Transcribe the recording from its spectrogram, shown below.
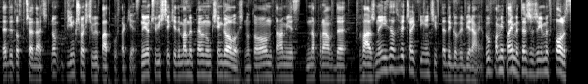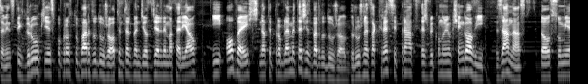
wtedy to sprzedać. No, w większości wypadków tak jest. No i oczywiście, kiedy mamy pełną księgowość, no to on tam jest naprawdę ważny i zazwyczaj klienci wtedy go wybierają. Bo pamiętajmy też, że żyjemy w Polsce, więc tych dróg jest po prostu bardzo dużo. O tym też będzie oddzielny materiał. I obejść na te problemy też jest bardzo dużo. Różne zakresy prac też wykonują księgowi za nas. To w sumie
